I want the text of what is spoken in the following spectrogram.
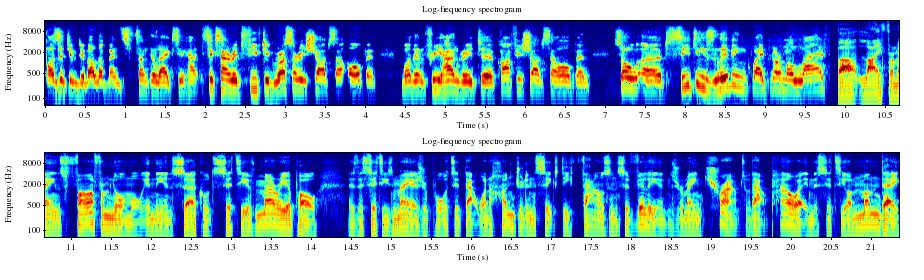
positive developments. Something like 650 grocery shops are open, more than 300 coffee shops are open. So, uh, city is living quite normal life. But life remains far from normal in the encircled city of Mariupol. as the city's mayors reported that 160,000 civilians remain trapped without power in the city on Monday.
